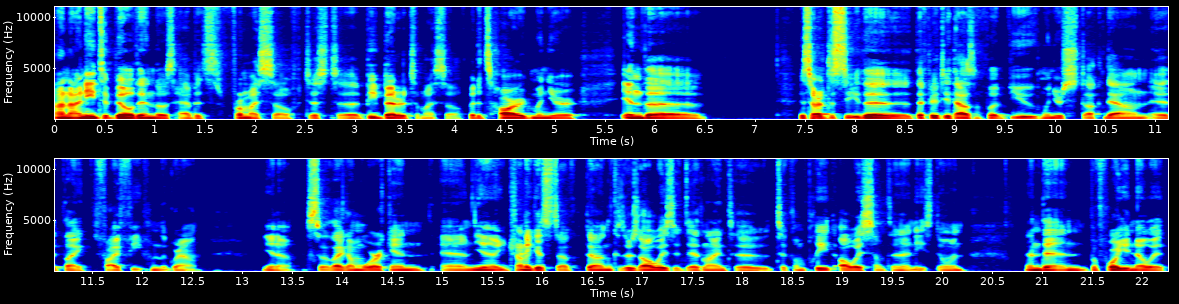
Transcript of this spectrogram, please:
and I need to build in those habits for myself just to be better to myself. But it's hard when you're in the. It's hard to see the the fifty thousand foot view when you're stuck down at like five feet from the ground you know so like i'm working and you know you're trying to get stuff done because there's always a deadline to to complete always something that needs doing and then before you know it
